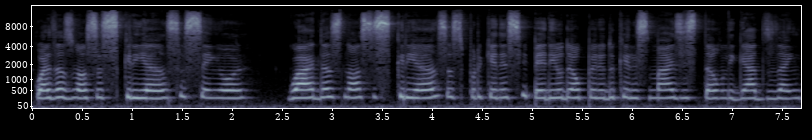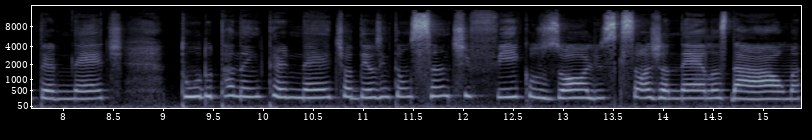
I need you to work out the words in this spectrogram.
Guarda as nossas crianças, Senhor. Guarda as nossas crianças, porque nesse período é o período que eles mais estão ligados à internet, tudo está na internet, ó Deus. Então, santifica os olhos, que são as janelas da alma,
